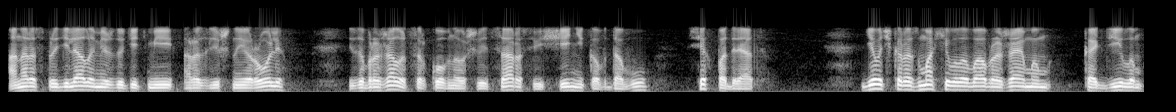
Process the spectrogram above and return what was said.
Она распределяла между детьми различные роли, изображала церковного швейцара, священника, вдову, всех подряд. Девочка размахивала воображаемым кадилом,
